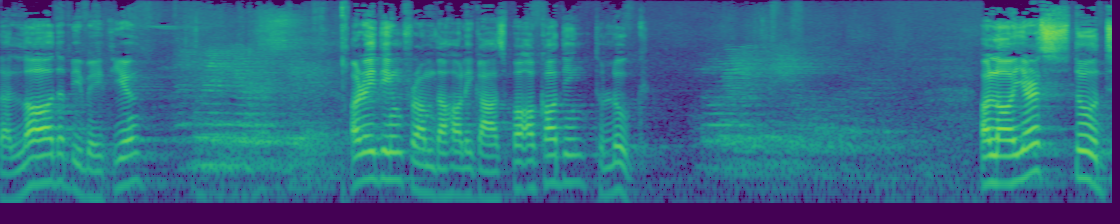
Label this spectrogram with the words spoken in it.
The Lord be with you. A reading from the Holy Gospel according to Luke. A lawyer stood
